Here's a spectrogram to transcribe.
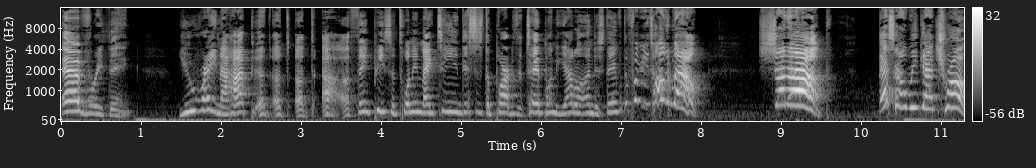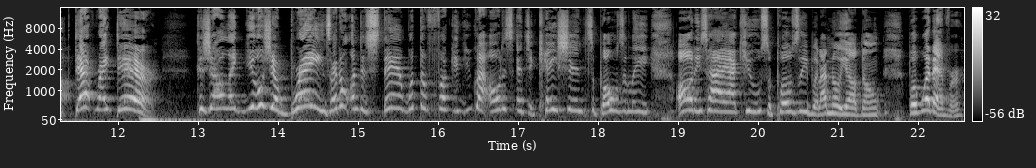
Everything. You writing a hot a, a, a, a think piece in 2019. This is the part of the Ted Bundy y'all don't understand. What the fuck are you talking about? Shut up. That's how we got Trump. That right there. Cause y'all like use your brains. I don't understand what the fuck. You got all this education supposedly, all these high IQ supposedly, but I know y'all don't. But whatever.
